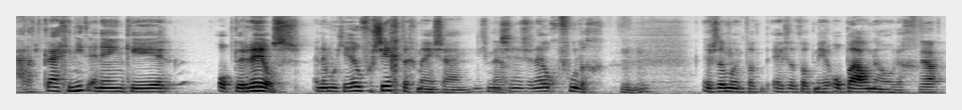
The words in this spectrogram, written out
Ja, dat krijg je niet in één keer op de rails. En daar moet je heel voorzichtig mee zijn. Die mensen zijn heel gevoelig. Mhm. Dus dan moet, heeft dat wat meer opbouw nodig. ja.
